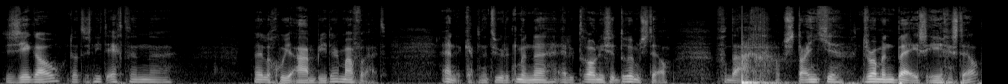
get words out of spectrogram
Ziggo, dat is niet echt een uh, hele goede aanbieder, maar vooruit. En ik heb natuurlijk mijn uh, elektronische drumstel vandaag op standje drum and bass ingesteld.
